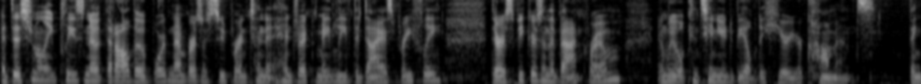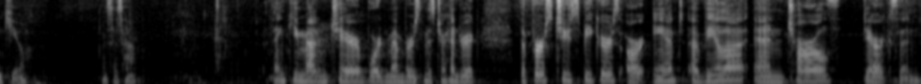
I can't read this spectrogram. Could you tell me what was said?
Additionally, please note that although board members or Superintendent Hendrick may leave the dais briefly, there are speakers in the back room, and we will continue to be able to hear your comments. Thank you. Mrs. Hack? Thank you, Madam Chair, board members, Mr. Hendrick. The first two speakers are Ant Avila and Charles Derrickson.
